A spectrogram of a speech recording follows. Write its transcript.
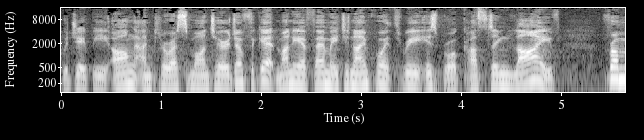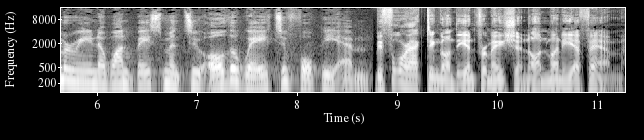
with JP Ong. I'm Claressa Monteiro. Don't forget, Money FM 89.3 is broadcasting live from Marina 1 basement to all the way to 4 p.m. Before acting on the information on Money FM,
